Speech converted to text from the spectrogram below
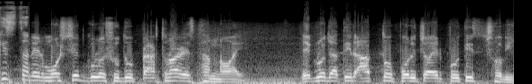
পাকিস্তানের মসজিদগুলো শুধু প্রার্থনার স্থান নয়, এগুলো জাতির আত্মপরিচয়ের প্রতিচ্ছবি।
